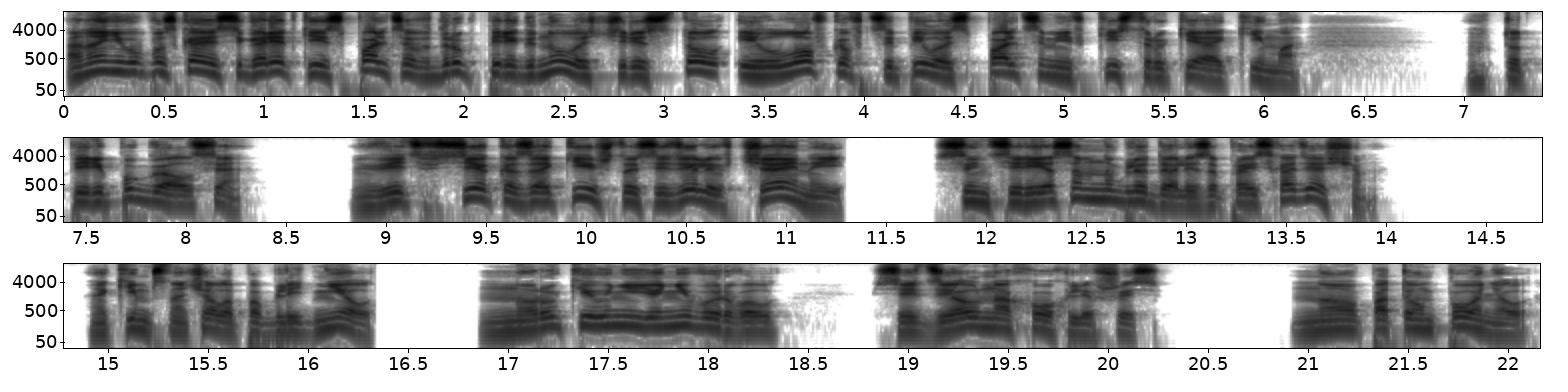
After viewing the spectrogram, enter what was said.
Она, не выпуская сигаретки из пальцев, вдруг перегнулась через стол и ловко вцепилась пальцами в кисть руки Акима. Тот перепугался. Ведь все казаки, что сидели в чайной, с интересом наблюдали за происходящим. Аким сначала побледнел, но руки у нее не вырвал. Сидел нахохлившись. Но потом понял,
